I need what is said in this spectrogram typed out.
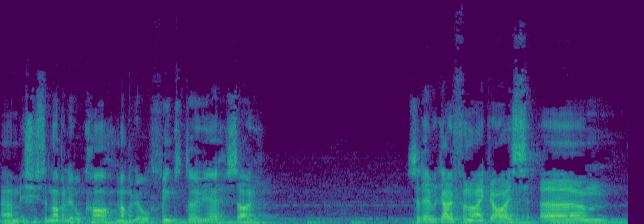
Um, it's just another little car, another little thing to do, yeah. So, so there we go for now, guys. Um,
